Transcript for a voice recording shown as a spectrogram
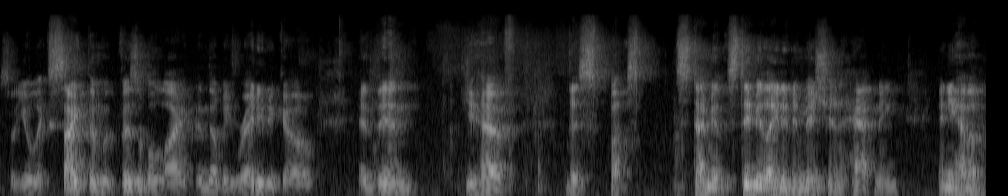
So you'll excite them with visible light and they'll be ready to go. And then you have this stimulated emission happening and you have a,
